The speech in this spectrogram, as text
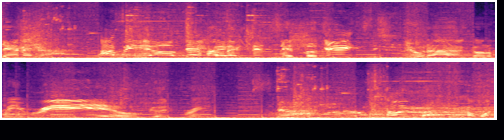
damn it! I'll be here all day. I'll make this shit look easy. You and I are gonna be real good friends. Somebody, I want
